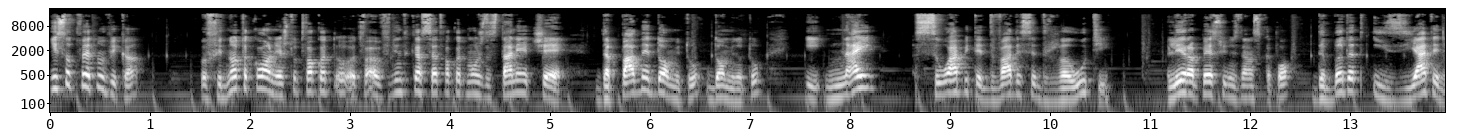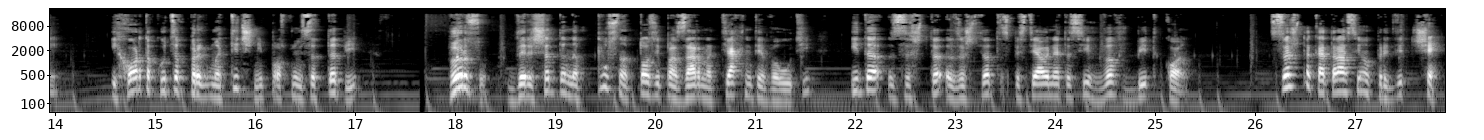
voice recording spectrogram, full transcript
И съответно вика, в едно такова нещо, това, което, това, в един така свят, това, което може да стане е, че да падне домито, доминото и най-слабите 20 валути лира, песо и не знам с какво, да бъдат изядени. И хората, които са прагматични, просто не са тъпи, бързо да решат да напуснат този пазар на тяхните валути и да защитат спестяванията си в биткоин. Също така трябва да се има предвид, че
